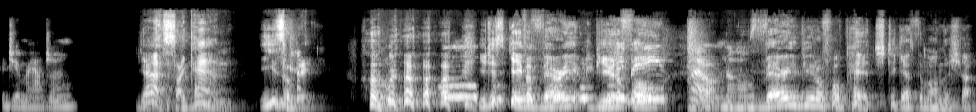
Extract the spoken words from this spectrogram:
could you imagine? Yes, I can. Easily. you just gave a very beautiful Maybe. I don't know. very beautiful pitch to get them on the show.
